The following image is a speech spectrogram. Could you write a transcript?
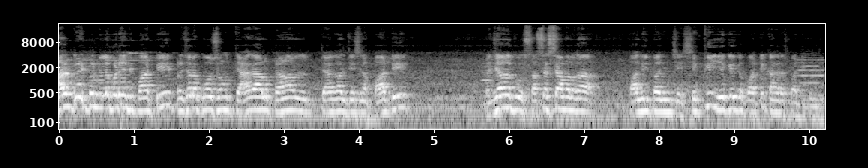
ఆల్టర్నేటివ్ నిలబడేది పార్టీ ప్రజల కోసం త్యాగాలు ప్రాణాలు త్యాగాలు చేసిన పార్టీ ప్రజలకు సస్యశ్యామలుగా పాలిపాలించే శక్తి ఏకైక పార్టీ కాంగ్రెస్ పార్టీకి ఉంది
